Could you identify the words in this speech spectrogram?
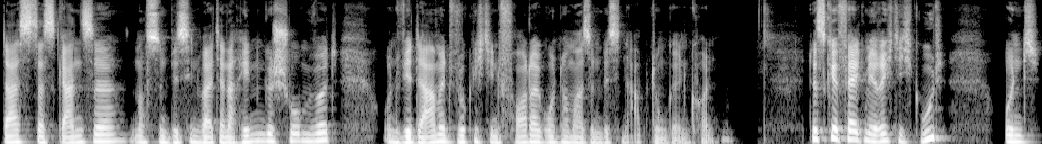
dass das Ganze noch so ein bisschen weiter nach hinten geschoben wird und wir damit wirklich den Vordergrund nochmal so ein bisschen abdunkeln konnten. Das gefällt mir richtig gut und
